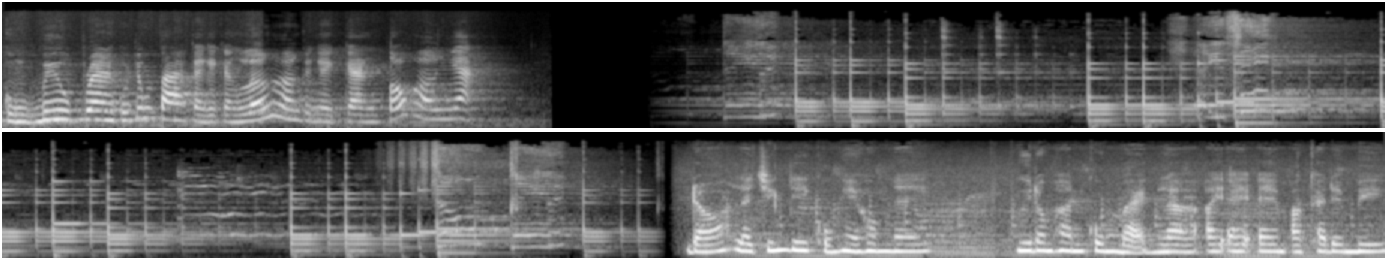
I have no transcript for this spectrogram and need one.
cùng build brand của chúng ta càng ngày càng lớn hơn, càng ngày càng tốt hơn nha. Đó là chuyến đi của ngày hôm nay. Người đồng hành cùng bạn là AIM Academy,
